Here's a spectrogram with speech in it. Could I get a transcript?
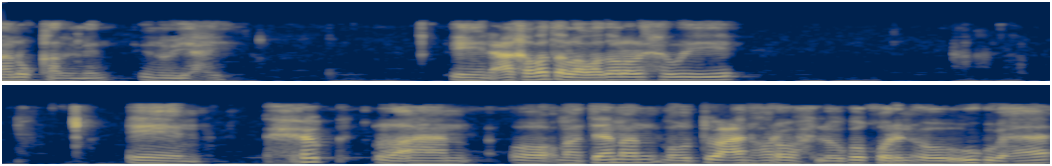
aan u qalmin inuu yahay. Caqabadda labaadalo waxa weeye xog la'aan oo maadaamaan mawduucan hore wax looga qorin oo ugub ahaa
